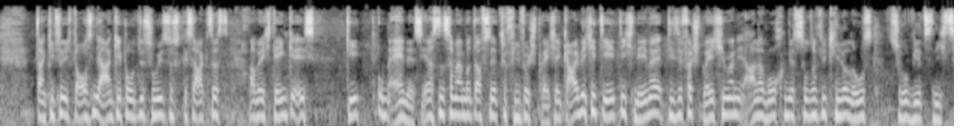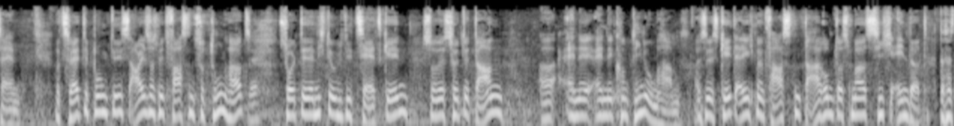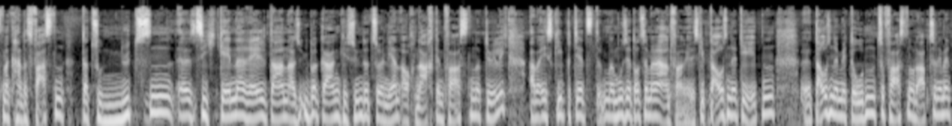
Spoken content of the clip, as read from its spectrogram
dann gibt es natürlich tausende Angebote, so wie du es gesagt hast. Aber ich denke, es geht um eines. Erstens einmal, man darf sich nicht zu viel versprechen. Egal welche Diät ich nehme, diese Versprechungen in einer Woche wird so und so viel Kilo los, so wird es nicht sein. Der zweite Punkt ist, alles was mit Fasten zu tun hat, ja. sollte ja nicht nur über die Zeit gehen, sondern es sollte dann eine, eine Kontinuum haben. Also es geht eigentlich beim Fasten darum, dass man sich ändert. Das heißt, man kann das Fasten dazu nützen, äh, sich generell dann als Übergang gesünder zu ernähren, auch nach dem Fasten natürlich. Aber es gibt jetzt, man muss ja trotzdem mal anfangen. Es gibt tausende Diäten, äh, tausende Methoden zu fasten oder abzunehmen.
